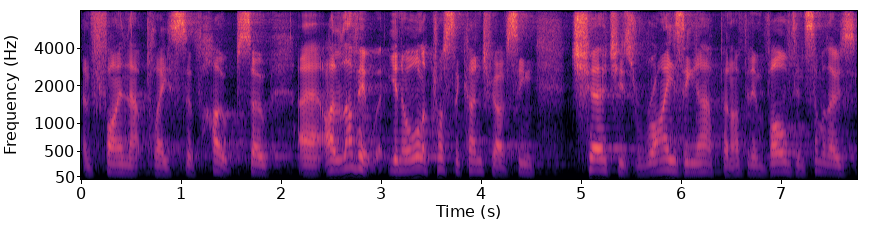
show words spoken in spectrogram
and find that place of hope. So uh, I love it. You know, all across the country, I've seen churches rising up, and I've been involved in some of those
